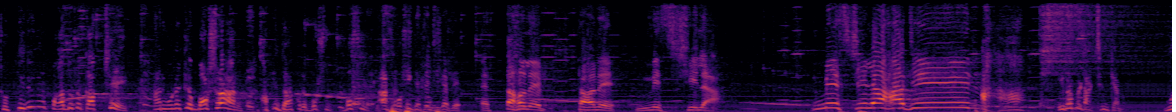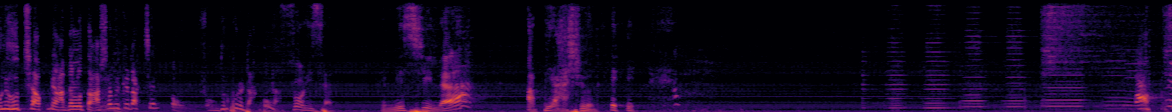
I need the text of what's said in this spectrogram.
সত্যি পা দুটো কাঁপছে? আর ওনাকে বসান। আপনি দয়া করে বসুন বসুন। আচ্ছা ঠিক আছে ঠিক আছে। তাহলে তাহলে মিস শিলা। মিস শিলা হাজির! আহা এভাবে ডাকছেন কেন? মনে হচ্ছে আপনি আদালতে আসামিকে ডাকছেন। সুন্দর করে ডাকুন না। সরি স্যার মিস শিলা আপনি আসুন। আপনি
